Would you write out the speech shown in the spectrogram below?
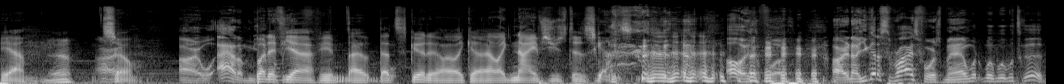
yeah. Yeah. So, All right. Well, Adam. but if yeah, if you, uh, that's good. I like uh, I like knives used as guns. Oh, it's a fluff. All right. Now you got a surprise for us, man. What, what what's good?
